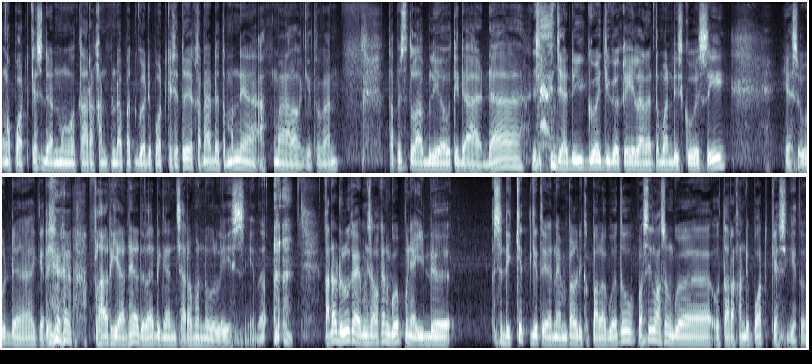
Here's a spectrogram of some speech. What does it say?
ngepodcast dan mengutarakan pendapat gue di podcast itu ya karena ada temennya Akmal gitu kan. Tapi setelah beliau tidak ada jadi gue juga kehilangan teman diskusi. Ya sudah akhirnya pelariannya adalah dengan cara menulis gitu. Karena dulu kayak misalkan gue punya ide sedikit gitu ya nempel di kepala gue tuh pasti langsung gue utarakan di podcast gitu.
